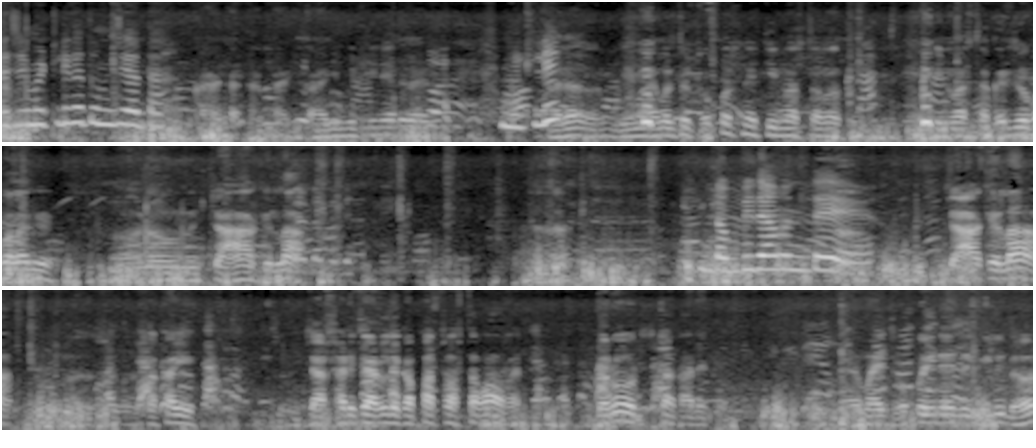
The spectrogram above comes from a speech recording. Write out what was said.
काळजी मिटली का तुमची आता? काय काळजी मिटली नाही तर काय? मिटली? आता तर झोपच नाही तीन वाजता बस. तीन वाजता घरी झोपा लागे आणि चहा केला. डब्बी द्या म्हणते. चहा केला. सकाळी चार साडेचारला का पाच वाजता वावर दररोजचा कार्यक्रम. काय माझी झोपही नाही तर गेली धड.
